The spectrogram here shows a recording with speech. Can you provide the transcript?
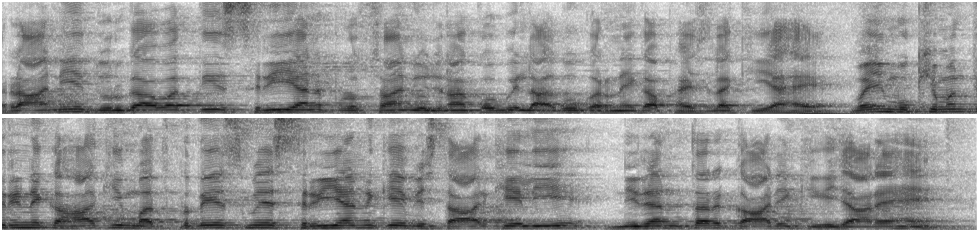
रानी दुर्गावती श्री अन्न प्रोत्साहन योजना को भी लागू करने का फैसला किया है। वहीं मुख्यमंत्री ने कहा कि मध्य प्रदेश में श्री अन्न के विस्तार के लिए निरंतर कार्य किए जा रहे हैं।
